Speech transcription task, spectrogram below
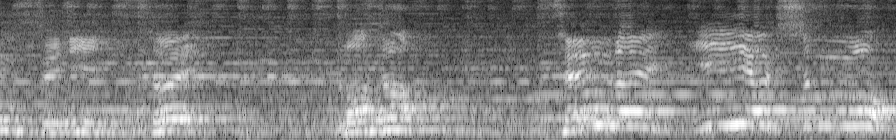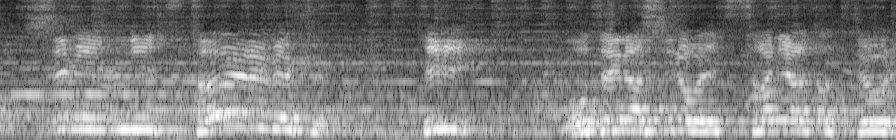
を現世に伝えまた仙台いいアクションを市民に伝えるべく日々もてなしの戦に当たっておる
